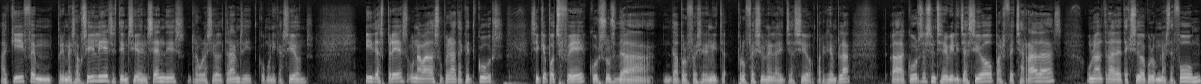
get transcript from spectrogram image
Aquí fem primers auxilis, extinció d'incendis, regulació del trànsit, comunicacions i després, una vegada superat aquest curs, sí que pots fer cursos de, de professionalització. Per exemple, uh, curs de sensibilització per fer xerrades, una altra de detecció de columnes de fum...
